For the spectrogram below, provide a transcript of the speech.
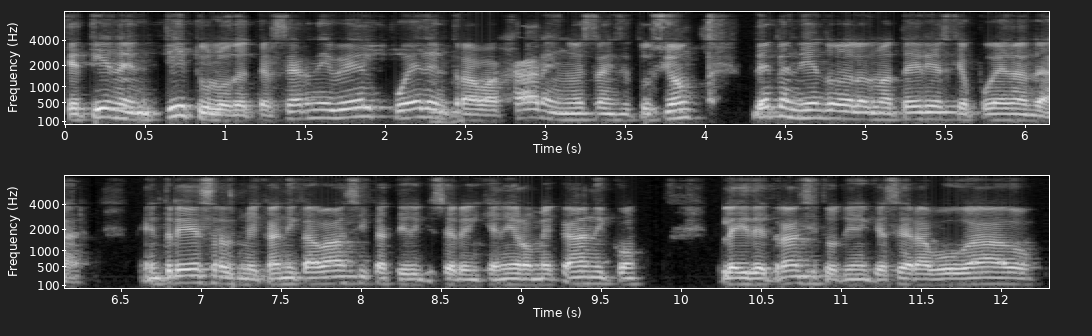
que tienen título de tercer nivel, pueden trabajar en nuestra institución dependiendo de las materias que puedan dar. Entre esas, mecánica básica, tiene que ser ingeniero mecánico, ley de tránsito, tiene que ser abogado,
